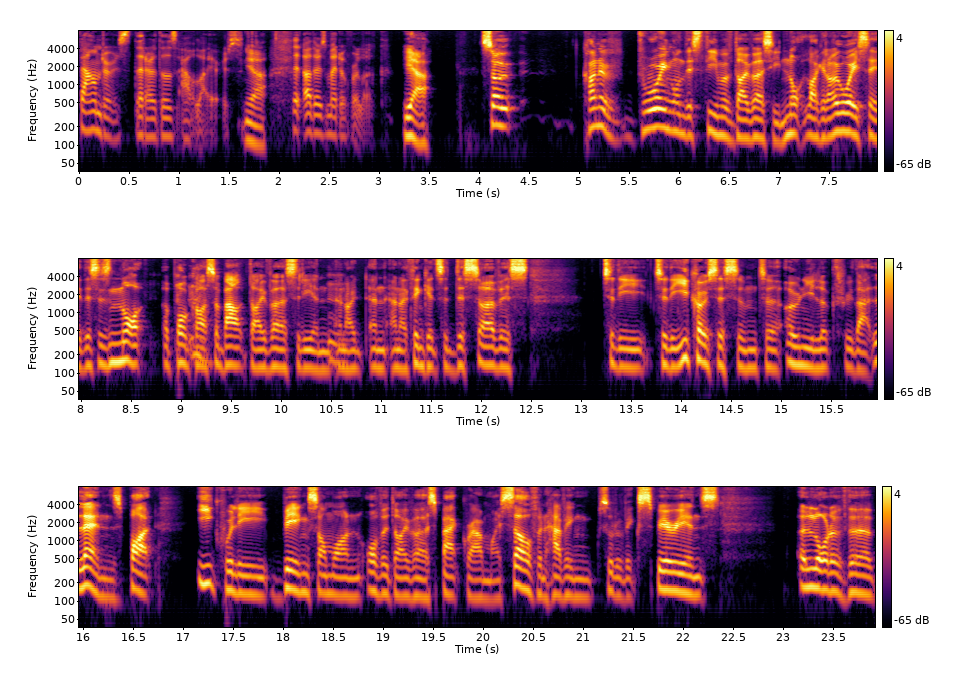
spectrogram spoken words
founders that are those outliers Yeah. that others might overlook. Yeah. So, kind of drawing on this theme of diversity, not like, I always say this is not a podcast about diversity, and and I and, and I think it's a disservice to the to the ecosystem to only look through that lens, but equally being someone of a diverse background myself and having sort of experienced a lot of the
